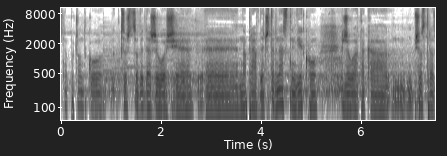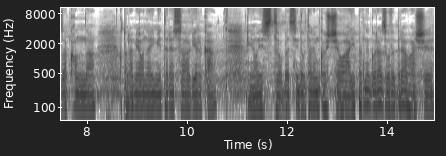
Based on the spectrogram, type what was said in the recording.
powiedzieć na początku coś, co wydarzyło się e, naprawdę. W XIV wieku żyła taka siostra zakonna, która miała na imię Teresa Wielka. I on jest obecnie doktorem kościoła i pewnego razu wybrała się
